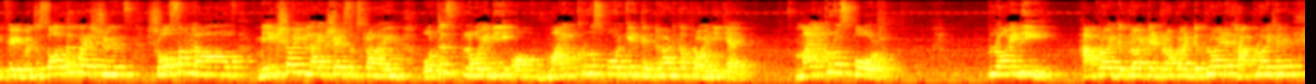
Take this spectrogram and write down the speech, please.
if you're able to solve the questions, show some love, make sure you like, share, subscribe. What is ploidy of microspore के tetrad का ploidy क्या है? Microspore, ploidy, haploid, diploid, tetraploid, diploid है, haploid है,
